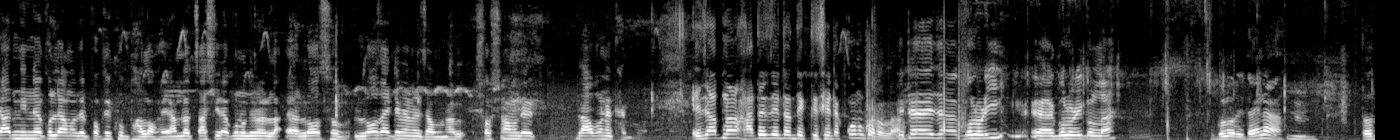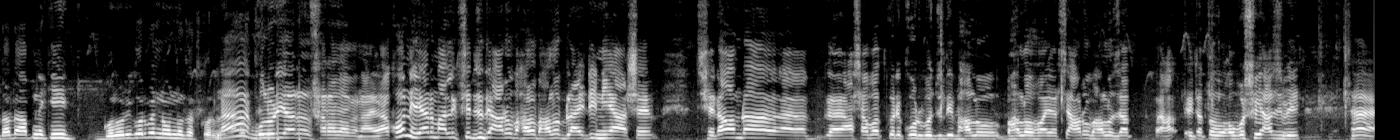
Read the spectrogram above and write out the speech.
জাত নির্ণয় করলে আমাদের পক্ষে খুব ভালো হয়। আমরা চাষিরা কোনোদিনও লস হব লস আইটেমে আমরা যাব না। সবসময় আমাদের লাভবানে থাকব। এই যে আপনার হাতে যেটা দেখতেছি এটা কোন করলা? এটা এই যে গোলরি গোলরি কল্লা গোলরি তাই না? তো দাদা আপনি কি গোলরি করবেন না অন্য জাত করবেন? না গোলরি আর সারা যাবে না। এখন এয়ার মালিক সিট যদি আরও ভালো ভালো ব্লাইটি নিয়ে আসে সেটাও আমরা আশাবাদ করে করব যদি ভালো ভালো হয় আর আরও ভালো জাত এটা তো অবশ্যই আসবে। হ্যাঁ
